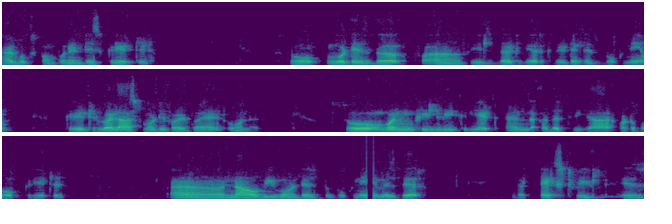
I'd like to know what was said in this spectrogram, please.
our books component is created. So what is the uh, field that we are created is book name created by last modified by an owner. So one field we create and other three are auto created. Uh, now we want is the book name is there. The text field is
